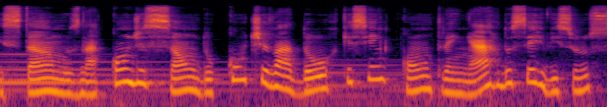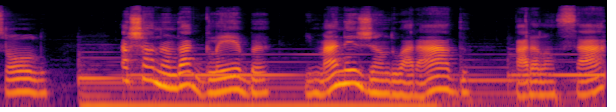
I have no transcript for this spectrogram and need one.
Estamos na condição do cultivador que se encontra em árduo serviço no solo, achanando a gleba e manejando o arado para lançar,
